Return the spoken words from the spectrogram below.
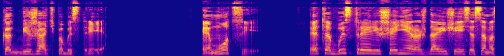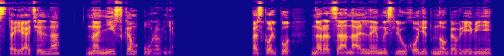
как бежать побыстрее. Эмоции – это быстрое решение, рождающееся самостоятельно на низком уровне. Поскольку на рациональные мысли уходит много времени,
